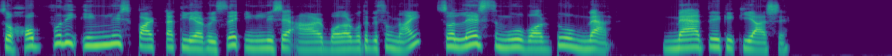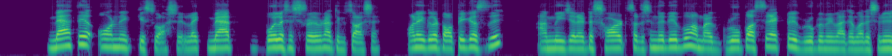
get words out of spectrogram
সো হোপফুলি ইংলিশ পার্টটা ক্লিয়ার হয়েছে ইংলিশে আর বলার মতো কিছু নাই। So let's move on to math ম্যাথে কি কি আসে? ম্যাথে অনেক কিছু আসে। লাইক ম্যাথ বলে শেষ করে না, এত কিছু আসে। অনেকগুলো টপিক আছে। আমি যেন একটা শর্ট সাজেশন দিয়ে দেবো। আমার গ্রুপ আছে একটা গ্রুপে আমি মাঝে মাঝে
